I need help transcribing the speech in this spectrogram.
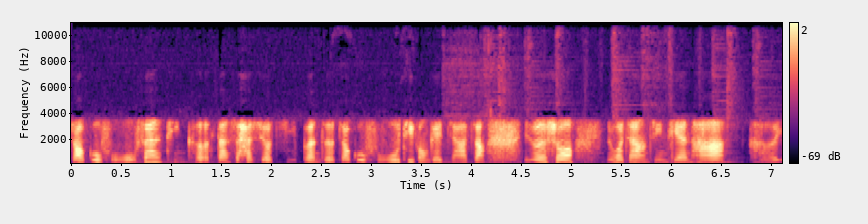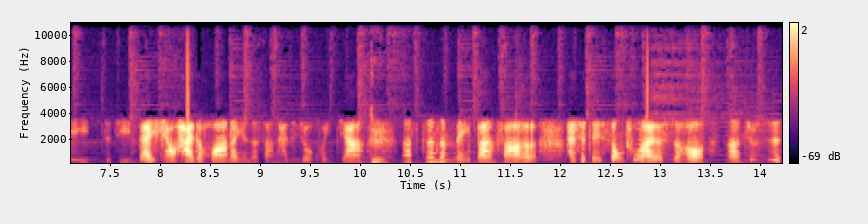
照顾服务，虽然停课，但是还是有基本的照顾服务提供给家长。也就是说，如果家长今天他可以自己。带小孩的话，那原则上孩子就回家。对，那真的没办法了，还是得送出来的时候，那就是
